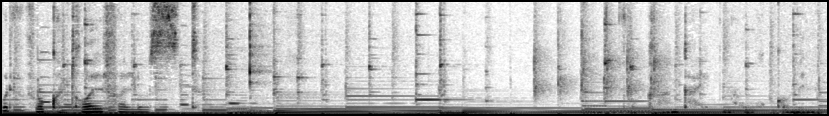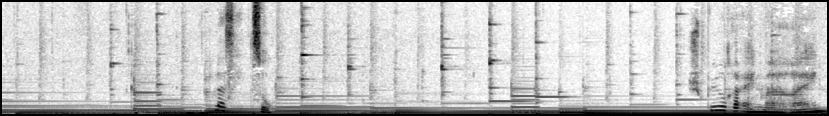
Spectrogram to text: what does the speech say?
Oder vor Kontrollverlust. Lass sie zu. Spüre einmal rein,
